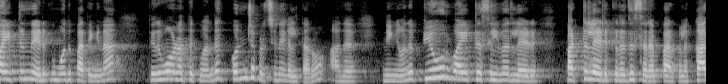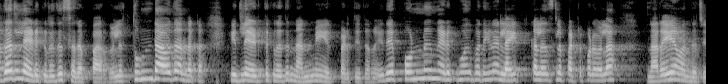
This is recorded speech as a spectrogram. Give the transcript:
ஒயிட்டுன்னு எடுக்கும்போது பார்த்தீங்கன்னா திருவோணத்துக்கு வந்து கொஞ்சம் பிரச்சனைகள் தரும். அது நீங்கள் வந்து பியூர் ஒயிட்டு சில்வரில் எடு பட்டில் எடுக்கிறது சிறப்பாக இருக்குல்ல கதரில் எடுக்கிறது சிறப்பாக இருக்கும். இல்லை துண்டாவது அந்த க இதில் எடுத்துக்கிறது நன்மை ஏற்படுத்தி தரும். இதே பொண்ணுன்னு எடுக்கும்போது பார்த்திங்கன்னா லைட் கலர்ஸில் பட்டுப்படவெல்லாம் நிறைய வந்துச்சு.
